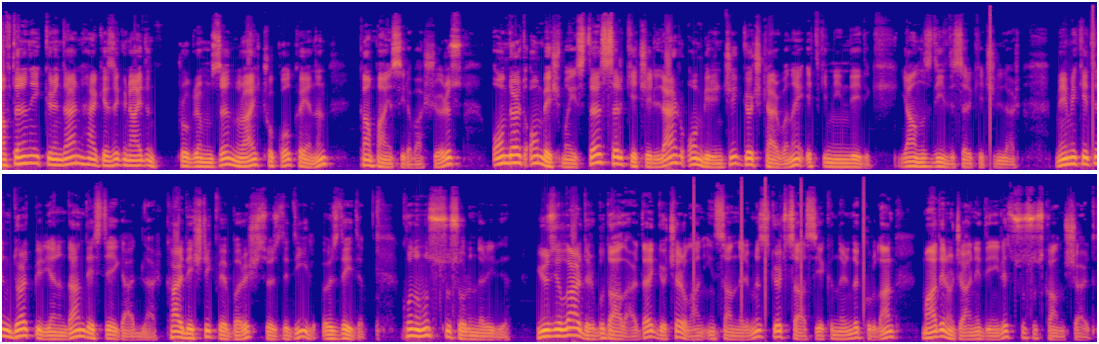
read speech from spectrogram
Haftanın ilk gününden herkese günaydın. Programımıza Nuray Çokolkaya'nın kampanyasıyla başlıyoruz. 14-15 Mayıs'ta Sarı Keçeliler 11. Göç Kervanı etkinliğindeydik. Yalnız değildi Sarı Keçeliler. Memleketin dört bir yanından desteğe geldiler. Kardeşlik ve barış sözde değil, özdeydi. Konumuz su sorunlarıydı. Yüzyıllardır bu dağlarda göçer olan insanlarımız göç sahası yakınlarında kurulan maden ocağı nedeniyle susuz kalmışlardı.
